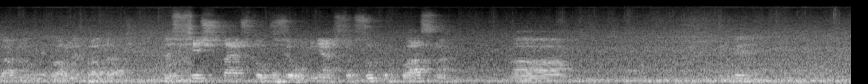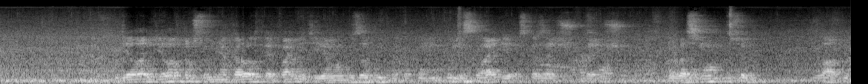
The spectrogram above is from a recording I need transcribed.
говно, мне главное продать. То есть все считают, что все, у меня все супер, классно. А, дело, дело в том, что у меня короткая память, и я могу забыть, на каком были слайде и рассказать что-то еще. На восьмом все. Ладно.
